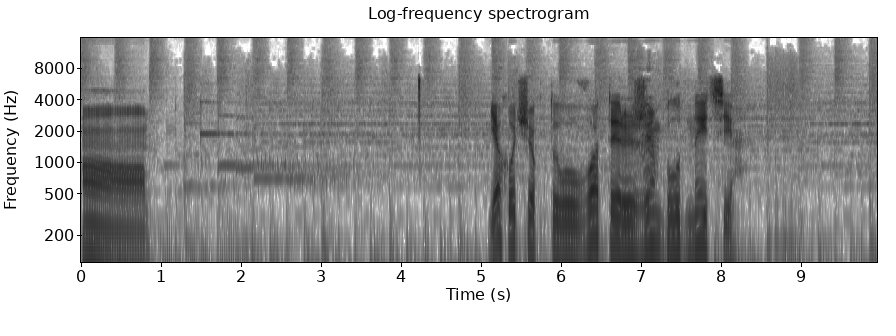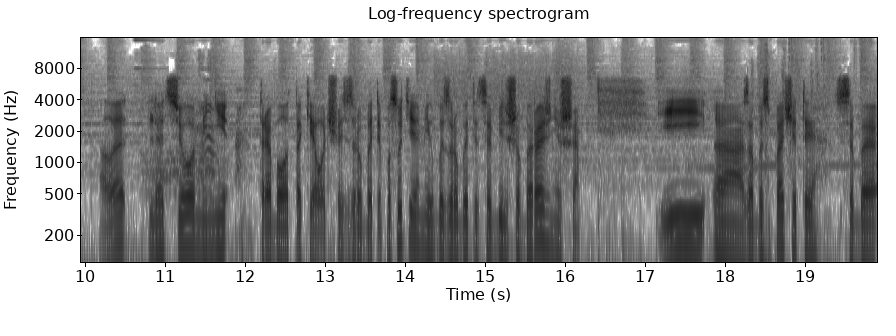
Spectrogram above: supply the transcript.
О... Я хочу активувати режим блудниці. Але для цього мені треба от таке от щось зробити. По суті, я міг би зробити це більш обережніше і е, забезпечити себе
